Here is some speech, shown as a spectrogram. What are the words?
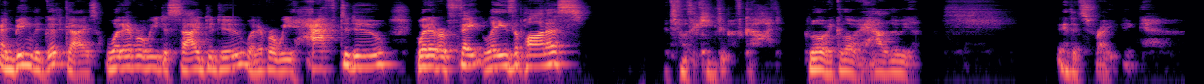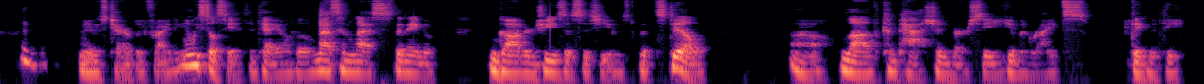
and being the good guys, whatever we decide to do, whatever we have to do, whatever fate lays upon us, it's for the kingdom of God. Glory, glory, hallelujah. And it's frightening. Mm-hmm. Mm-hmm. It is terribly frightening. And we still see it today, although less and less the name of God or Jesus is used, but still uh, love, compassion, mercy, human rights, dignity,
